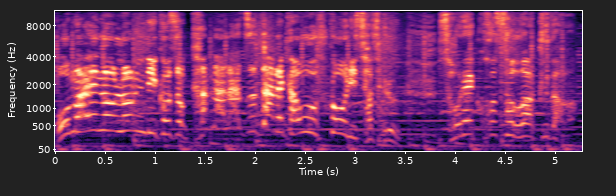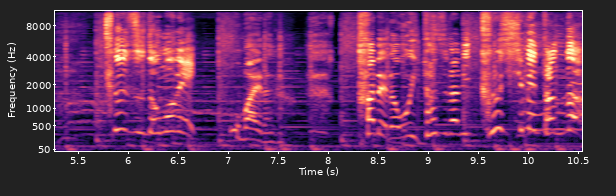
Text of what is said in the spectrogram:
お前の論理こそ必ず誰かを不幸にさせる。それこそ悪だクズどもめお前らが彼らをいたずらに苦しめたんだ。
